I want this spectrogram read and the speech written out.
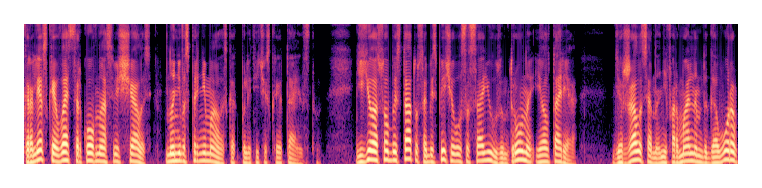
Королевская власть церковно освящалась, но не воспринималась как политическое таинство. Ее особый статус обеспечивался союзом трона и алтаря. Держалась она неформальным договором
